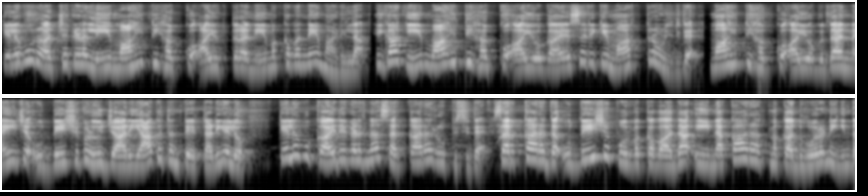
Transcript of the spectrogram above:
ಕೆಲವು ರಾಜ್ಯಗಳಲ್ಲಿ ಮಾಹಿತಿ ಹಕ್ಕು ಆಯುಕ್ತರ ನೇಮಕವನ್ನೇ ಮಾಡಿಲ್ಲ. ಹೀಗಾಗಿ ಮಾಹಿತಿ ಹಕ್ಕು ಆಯೋಗ ಹೆಸರಿಗೆ ಮಾತ್ರ ಉಳಿದಿದೆ. ಮಾಹಿತಿ ಹಕ್ಕು ಆಯೋಗದ ನೈಜ ಉದ್ದೇಶಗಳು ಜಾರಿಯಾಗದಂತೆ ತಡೆಯಲು ಕೆಲವು ಕಾಯ್ದೆಗಳನ್ನು ಸರ್ಕಾರ ರೂಪಿಸಿದೆ. ಸರ್ಕಾರದ ಉದ್ದೇಶಪೂರ್ವಕವಾದ ಈ ನಕಾರಾತ್ಮಕ ಧೋರಣೆಯಿಂದ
